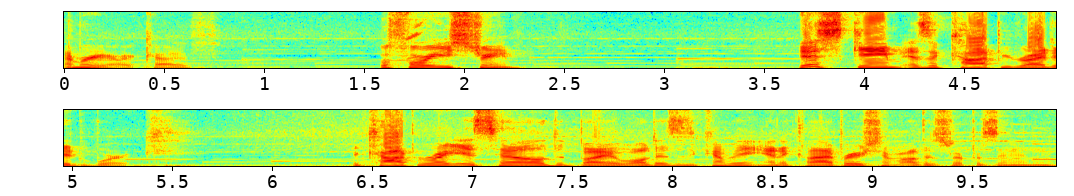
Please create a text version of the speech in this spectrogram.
Memory archive. Before you stream. This game is a copyrighted work. The copyright is held by Walt Disney Company and a collaboration of others representing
